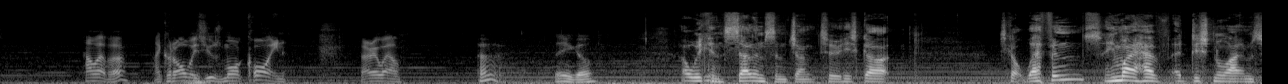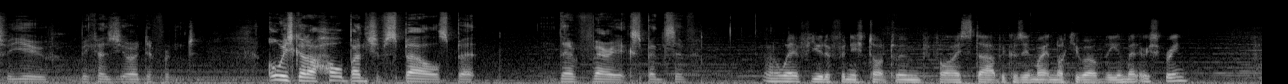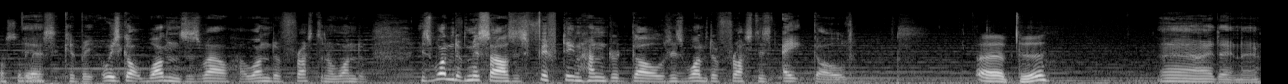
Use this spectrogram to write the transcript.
However, I could always use more coin. Very well. Ah, there you go. Oh, we can sell him some junk too. He's got he's got weapons. He might have additional items for you because you're a different. Oh, he's got a whole bunch of spells, but they're very expensive. I'll wait for you to finish talking to him before I start because it might knock you out of the inventory screen. Possibly. Yes, it could be. Oh, he's got wands as well. A wand of frost and a wand of. His wand of missiles is fifteen hundred gold. His wand of frost is eight gold. Uh, duh. Uh, I don't know.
